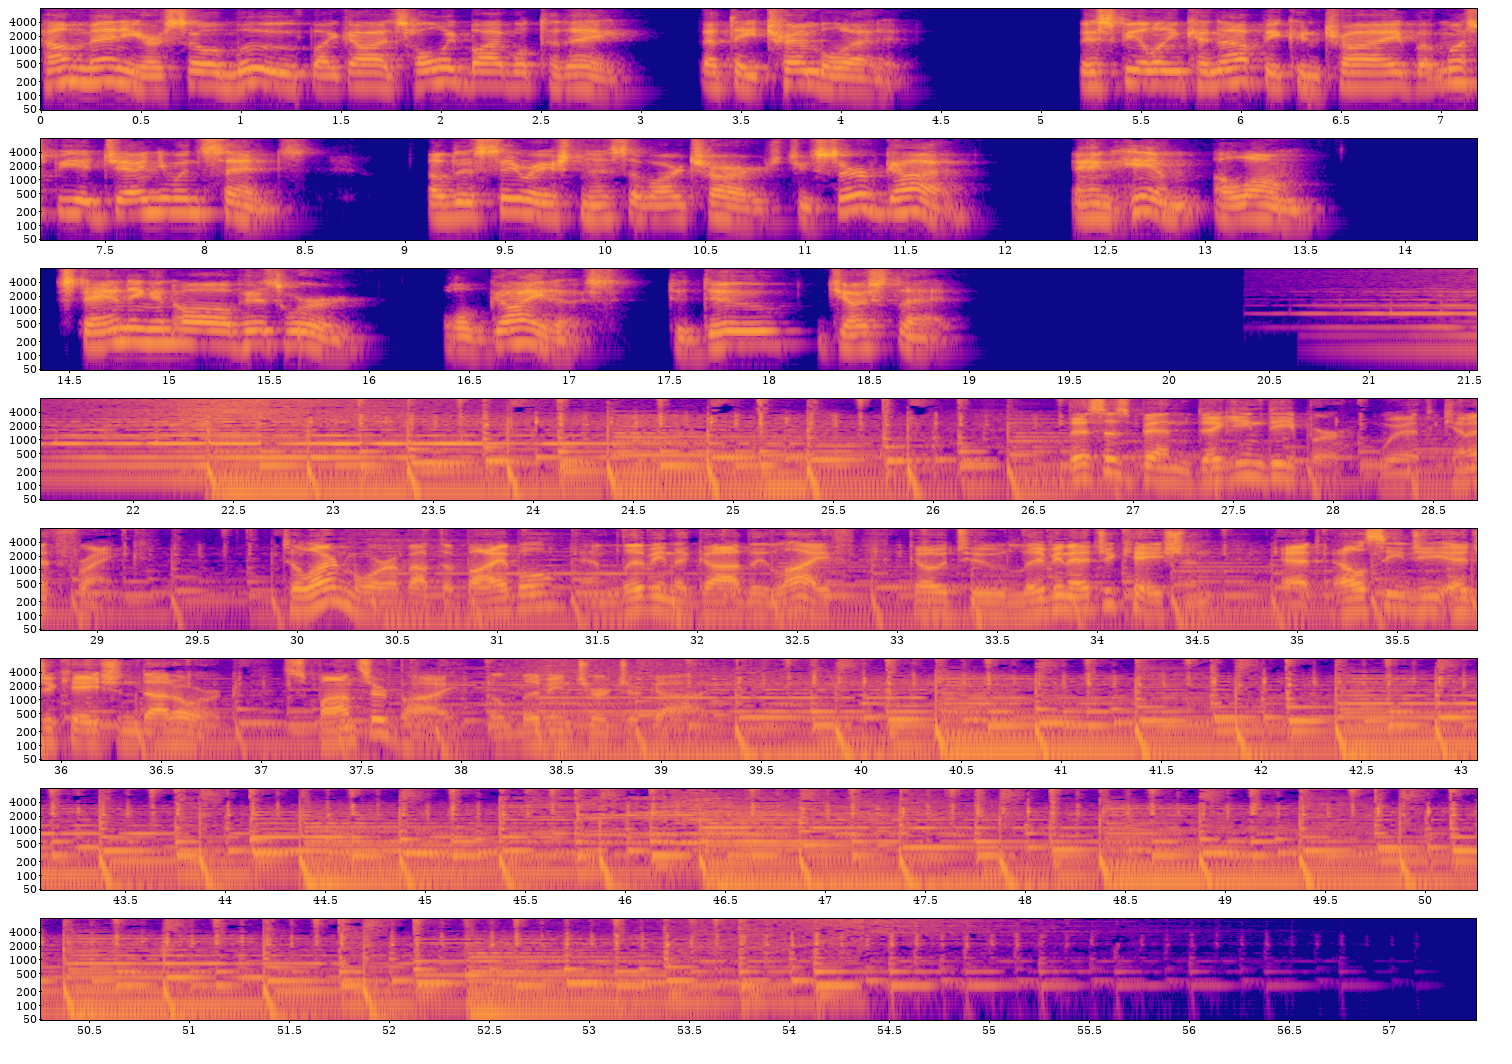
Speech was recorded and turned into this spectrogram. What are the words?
How many are so moved by God's Holy Bible today that they tremble at it? This feeling cannot be contrived, but must be a genuine sense of the seriousness of our charge to serve God and Him alone. Standing in awe of His Word will guide us to do just that. This has been Digging Deeper with Kenneth Frank. To learn more about the Bible and living a godly life, go to Living Education at lcgeducation.org, sponsored by the Living Church of God.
